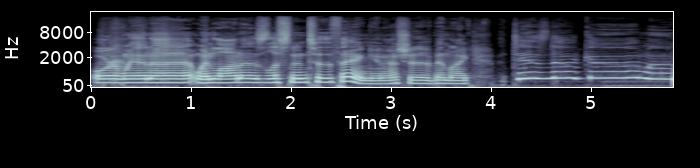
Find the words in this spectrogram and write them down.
Or when uh when Lana's listening to the thing, you know, should have been like, "Tis not go on,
